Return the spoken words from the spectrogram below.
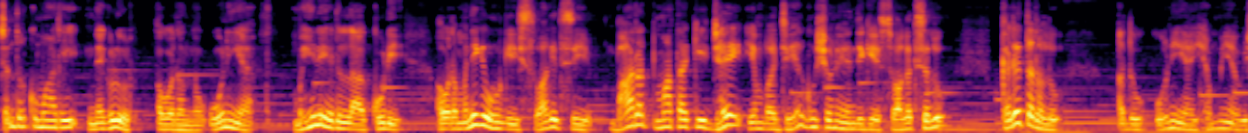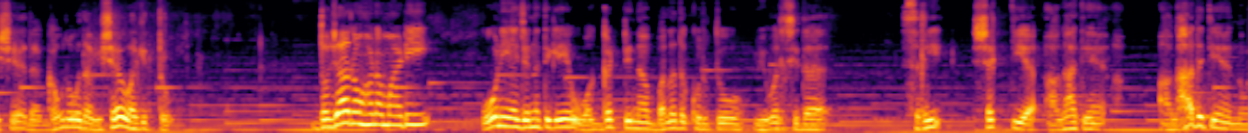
ಚಂದ್ರಕುಮಾರಿ ನೆಗಳೂರ್ ಅವರನ್ನು ಓಣಿಯ ಮಹಿಳೆಯರೆಲ್ಲ ಕೂಡಿ ಅವರ ಮನೆಗೆ ಹೋಗಿ ಸ್ವಾಗತಿಸಿ, ಭಾರತ್ ಮಾತಾ ಕಿ ಜೈ ಎಂಬ ಜಯ ಘೋಷಣೆಯೊಂದಿಗೆ ಸ್ವಾಗತಿಸಲು ಕರೆತರಲು ಅದು ಓಣಿಯ ಹೆಮ್ಮೆಯ ವಿಷಯದ ಗೌರವದ ವಿಷಯವಾಗಿತ್ತು. ಧ್ವಜಾರೋಹಣ ಮಾಡಿ ಓಣಿಯ ಜನತೆಗೆ ಒಗ್ಗಟ್ಟಿನ ಬಲದ ಕುರಿತು ವಿವರಿಸಿದ ಸ್ತ್ರೀ ಶಕ್ತಿಯ ಆಘಾತ ಅಗಾಧತೆಯನ್ನು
